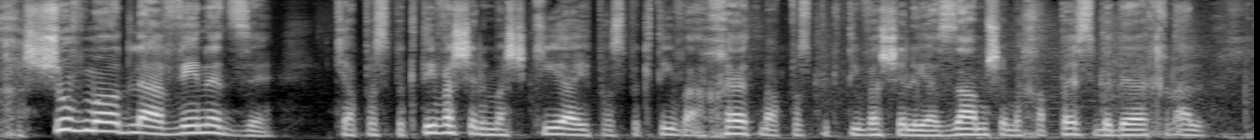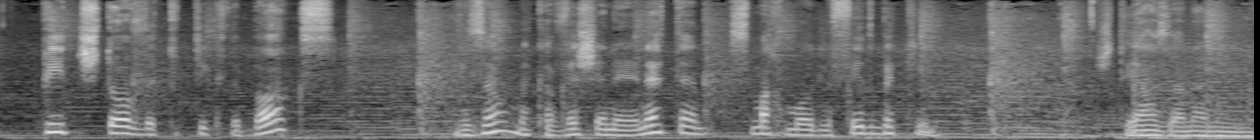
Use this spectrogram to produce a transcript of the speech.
חשוב מאוד להבין את זה כי הפרספקטיבה של משקיע היא פרספקטיבה אחרת מהפרספקטיבה של יזם שמחפש בדרך כלל פיץ' טוב ו-to tick the box. וזהו מקווה שנהנתם אשמח מאוד לפידבקים. שתהיה האזנה נעימה.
